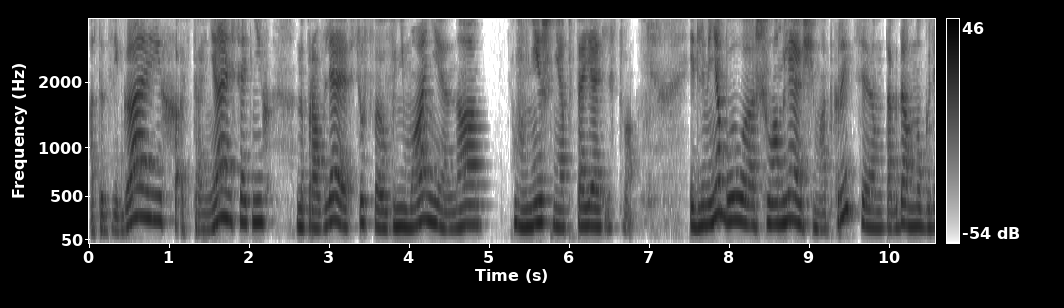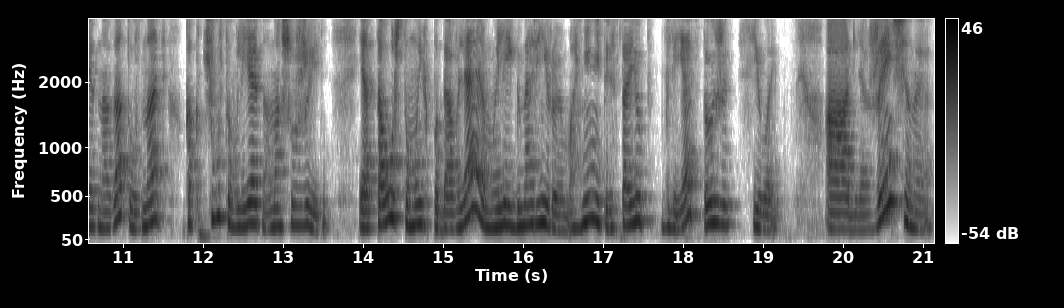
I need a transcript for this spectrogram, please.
отодвигая их, отстраняясь от них, направляя все свое внимание на внешние обстоятельства. И для меня было ошеломляющим открытием тогда, много лет назад, узнать, как чувства влияют на нашу жизнь. И от того, что мы их подавляем или игнорируем, они не перестают влиять той же силой. А для женщины,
